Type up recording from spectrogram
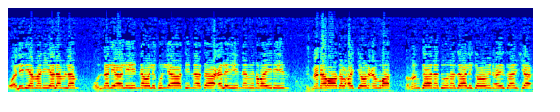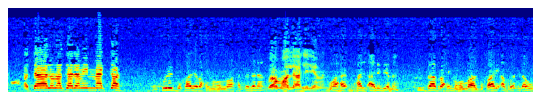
ولليمن يلملم هن لأهلهن ولكل آت أتى عليهن من غيرهم ممن أراد الحج والعمرة فمن كان دون ذلك فمن حيث أنشأ. حتى أهل مكه من مكة. يقول البخاري رحمه الله حدثنا باب مهل أهل اليمن. مهل أهل اليمن في الباب رحمه الله البخاري أفرد له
